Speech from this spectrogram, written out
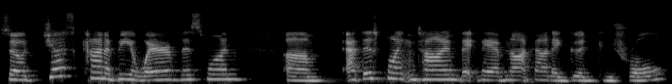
So just kind of be aware of this one. Um, at this point in time, they, they have not found a good control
